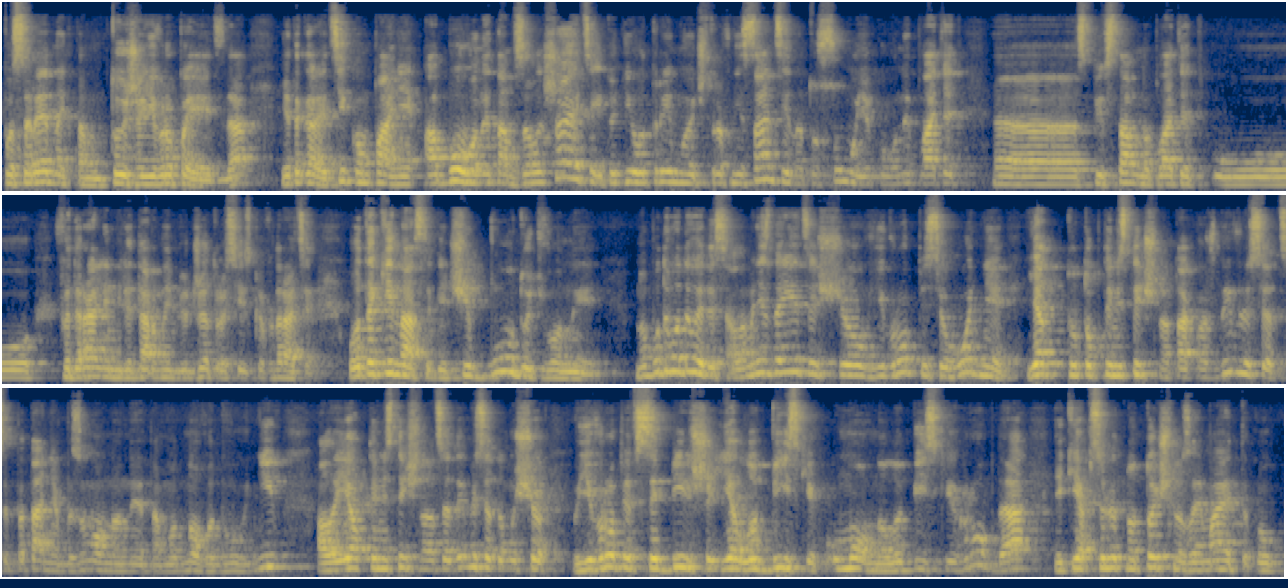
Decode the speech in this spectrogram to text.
посередник, там той же європеєць, да і так далі. Ці компанії або вони там залишаються і тоді отримують штрафні санкції на ту суму, яку вони платять співставно платять у федеральний мілітарний бюджет Російської Федерації. Отакі наслідки. Чи будуть вони? Ну будемо дивитися, але мені здається, що в Європі сьогодні я тут оптимістично також дивлюся. Це питання безумовно не там одного-двох днів, але я оптимістично на це дивлюся, тому що в Європі все більше є лобійських, умовно лобійських груп, да які абсолютно точно займають таку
